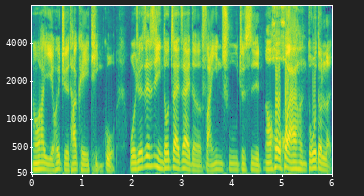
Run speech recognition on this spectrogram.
然后他也会觉得他可以挺过，我觉得这件事情都在在的反映出，就是然后后来还很多的人，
